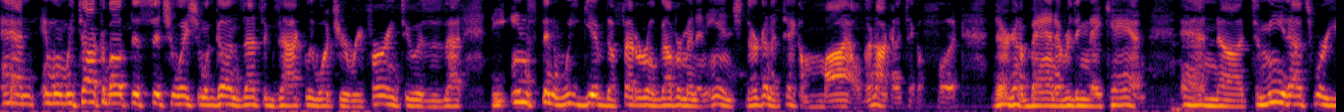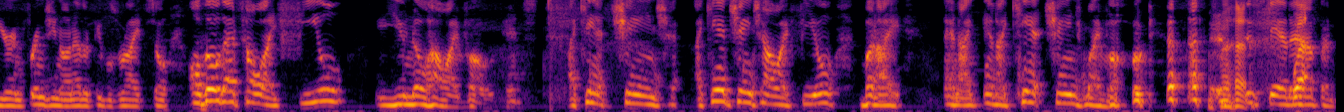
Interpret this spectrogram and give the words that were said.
And and when we talk about this situation with guns, that's exactly what you're referring to is, is that the instant we give the federal government an inch, they're going to take a mile. They're not going to take a foot. They're going to ban everything they can. And uh, to me, that's where you're infringing on other people's rights. So although that's how I feel, you know how I vote. It's I can't change. I can't change how I feel, but I and I and I can't change my vote. it just can't Well, happen.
